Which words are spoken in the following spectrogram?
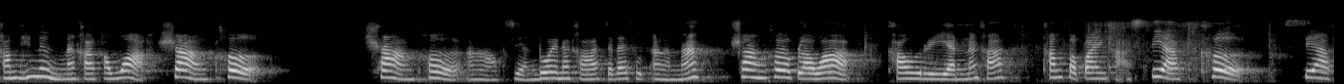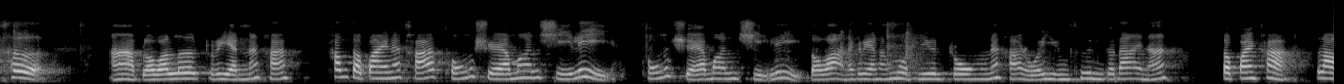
คำที่หนึ่งนะคะคำว่าช่างเคอช่างเคออ่าเสียงด้วยนะคะ จะได้ฝึกอ่านนะช่างเคอแปลว่า เข้าเรียนนะคะคำต่อไปค่ะเสียเคอเสียเคออ่าแปลว่าเลิกเรียนนะคะคำต่อไปนะคะทงเฉเมินฉีลี่ ทงเฉเมินฉีลี่แปลว่านักเรียนทั้งหมดยืนตรงนะคะ หรือว่ายืนขึ้นก็ได้นะ ต่อไปค่ะเรา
